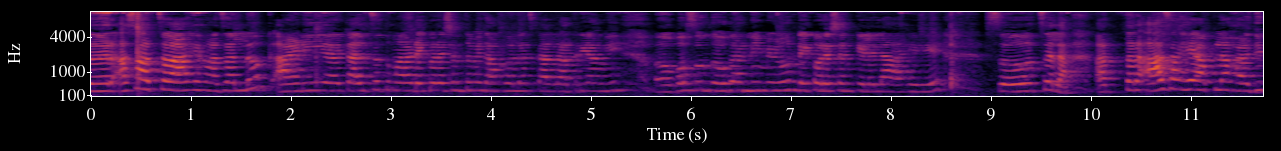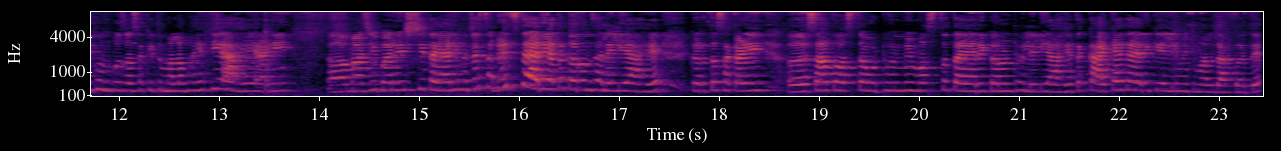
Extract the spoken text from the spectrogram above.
तर असा आजचा आहे माझा लुक आणि कालचं तुम्हाला डेकोरेशन तुम्ही दाखवलंच. काल रात्री आम्ही बसून दोघांनी मिळून डेकोरेशन केलेलं आहे हे. सो चला. तर आज आहे आपला हळदी कुंकू जसं की तुम्हाला माहिती आहे. आणि माझी बरीचशी तयारी म्हणजे सगळीच तयारी आता करून झालेली आहे. खरं तर सकाळी सात वाजता उठून मी मस्त तयारी करून ठेवलेली आहे. तर काय काय तयारी केली मी तुम्हाला दाखवते.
